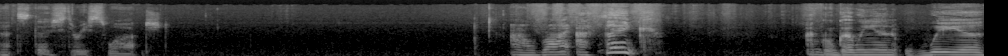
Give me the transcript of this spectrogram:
That's those three swatched. All right, I think I'm going to go in with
